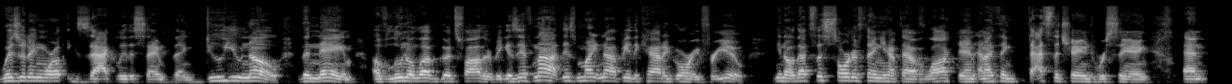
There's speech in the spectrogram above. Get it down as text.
Wizarding World, exactly the same thing. Do you know the name of Luna Lovegood's father? Because if not, this might not be the category for you. You know, that's the sort of thing you have to have locked in. And I think that's the change we're seeing. And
